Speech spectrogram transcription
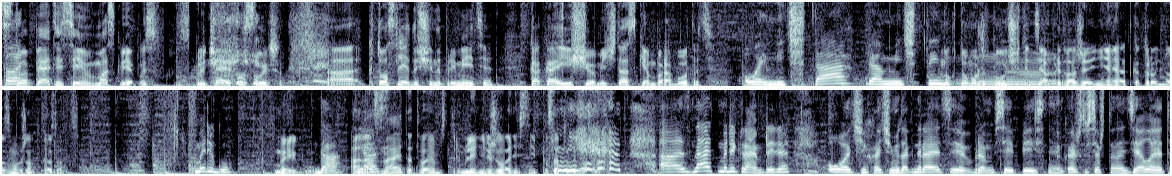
105,7 в Москве, пусть включает, услышит. Кто следующий на примете? Какая еще мечта, с кем поработать? Ой, мечта, прям мечты. Ну, кто может получить от тебя предложение, от которого невозможно отказаться? Маригу. Маригу. Да, Она я- знает о твоем стремлении и желании с ней посотрудничать? А, знает Мари Краймбрери. Очень хочу. Мне так нравятся прям все песни. Мне кажется, все, что она делает,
